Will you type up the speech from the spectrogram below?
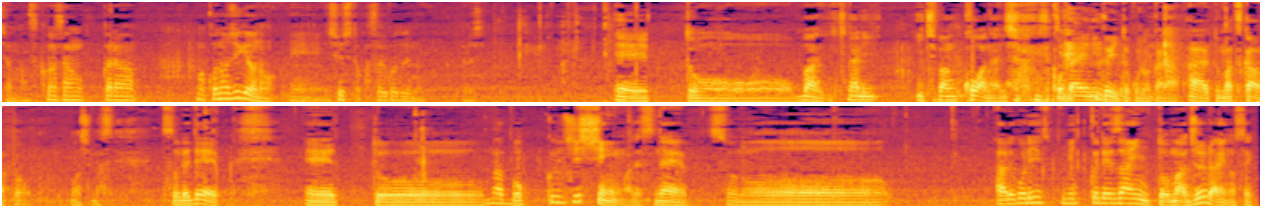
じゃあ松川さんから、まあ、この授業の、えー趣旨とかそういうことでもよろしいですか？えーっとまあいきなり一番コアな答えにくいところから あと松川と申します。それでえーっとまあ僕自身はですねそのアルゴリズミックデザインと、まあ、従来の設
